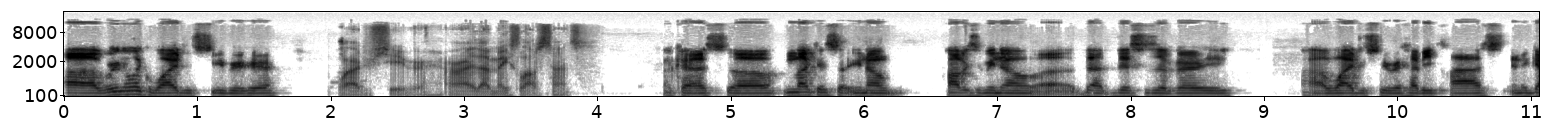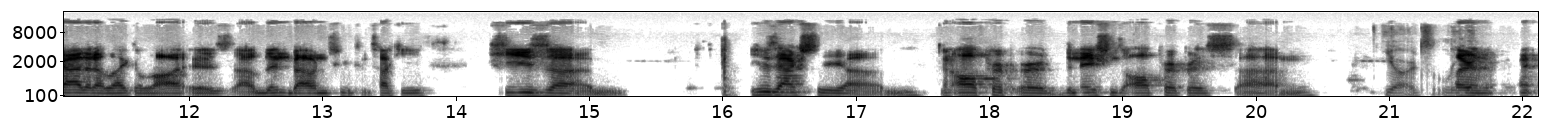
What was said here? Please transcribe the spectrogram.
Uh, we're gonna like wide receiver here. Wide receiver. All right, that makes a lot of sense. Okay, so like I said, you know, obviously we know uh, that this is a very uh, wide receiver heavy class, and a guy that I like a lot is uh, Lynn Bowden from Kentucky. He's um, he was actually um, an all-purpose or the nation's all-purpose um, yards leader. Player,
